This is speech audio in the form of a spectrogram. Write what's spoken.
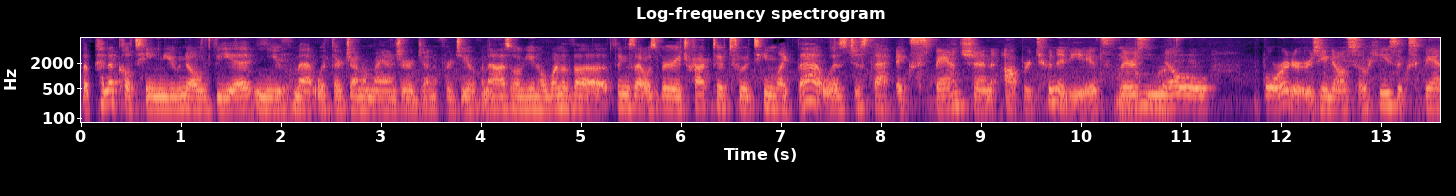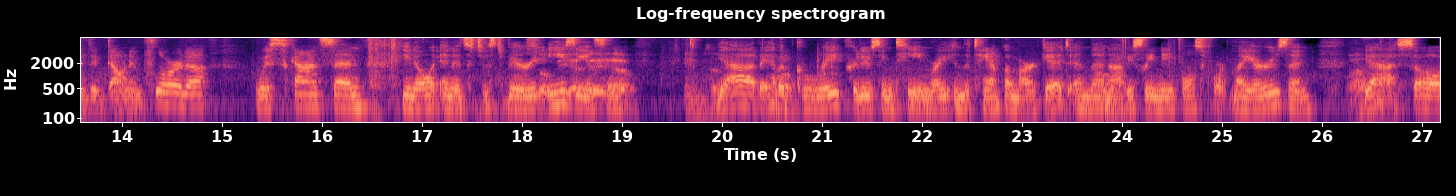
the Pinnacle team, you know Viet, and you've met with their general manager, Jennifer Giovinazzo. You know, one of the things that was very attractive to a team like that was just that expansion opportunity. It's mm-hmm. there's no borders, you know, so he's expanded down in Florida, Wisconsin, you know, and it's just very Also, easy. Yeah, and they so- have teams in- yeah, they have a great producing team right in the Tampa market, and then Oh. obviously Naples, Fort Myers, and wow. yeah, so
